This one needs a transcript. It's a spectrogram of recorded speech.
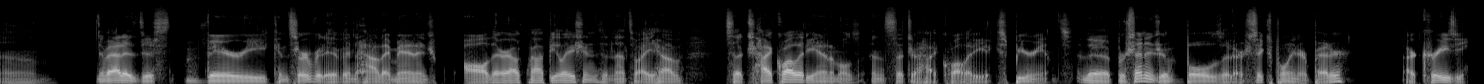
Um, Nevada is just very conservative in how they manage all their elk populations, and that's why you have such high quality animals and such a high quality experience. The percentage of bulls that are six point or better are crazy.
